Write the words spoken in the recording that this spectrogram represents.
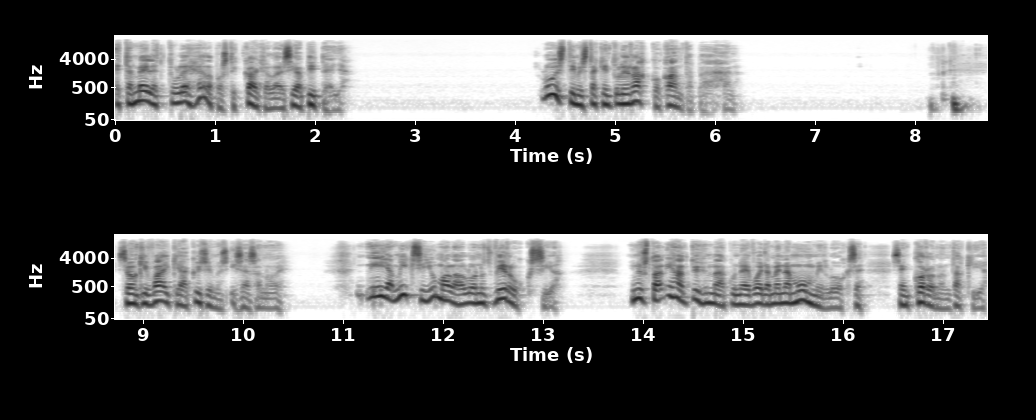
että meille tulee helposti kaikenlaisia pipejä? Luistimistakin tuli rakko kantapäähän. Se onkin vaikea kysymys, isä sanoi. Niin ja miksi Jumala on luonut viruksia? Minusta on ihan tyhmää, kun ei voida mennä mummin luokse sen koronan takia.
